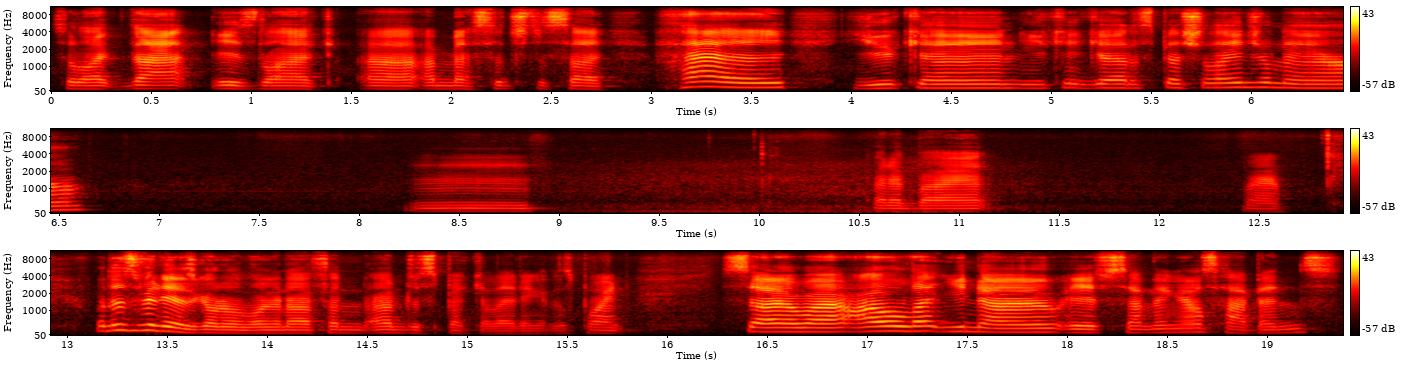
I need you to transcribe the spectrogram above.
So like that is like uh, a message to say, hey, you can you can get a special angel now. Hmm. I don't buy it. Wow. Well, this video has gone on long enough, and I'm just speculating at this point. So uh, I'll let you know if something else happens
